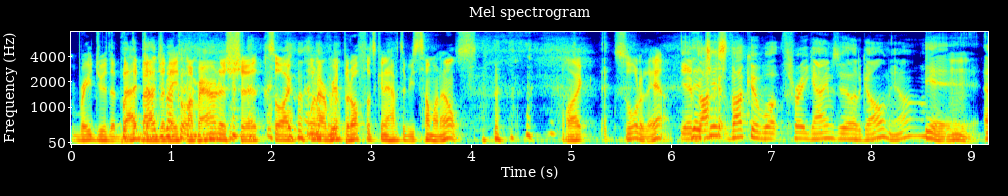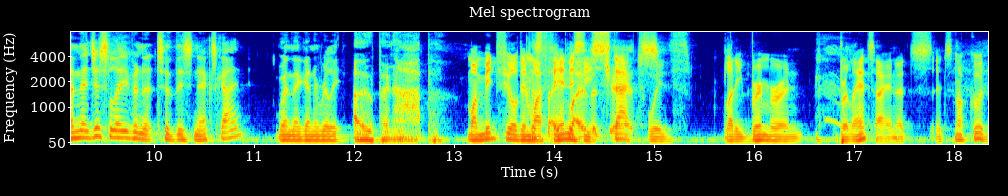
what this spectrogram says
redo the the badge, badge underneath my on. Mariners shirt. So like when I rip it off, it's gonna have to be someone else. like sort it out. Yeah, They're Vaka, just- Vaka, what, three games without a goal now? Yeah, and they're just leaving it to this next game when they're going to really open up. My midfield in my 'Cause they play fantasy the is stacked Jets. with bloody Brimmer and Brillante, and it's it's not good.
